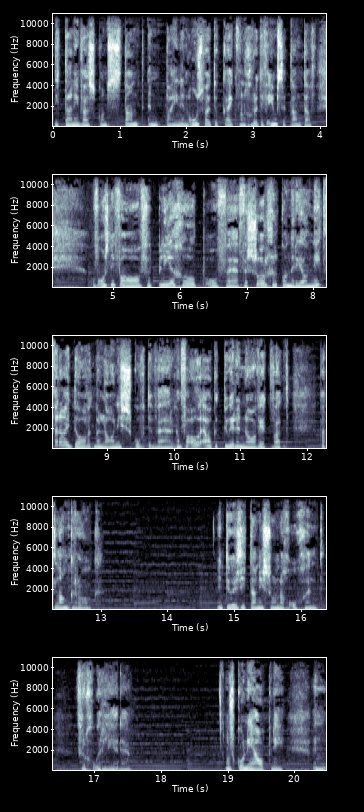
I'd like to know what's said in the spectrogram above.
Die tannie was konstant in pyn en ons wou toe kyk van Groot FM se kant af of ons nie vir haar verpleeghulp of 'n uh, versorger kon reël net vir daai dae wat Melanie skof te werk en veral elke tweede naweek wat wat lank raak. En toe is die tannie Sondagoggend vroeg oorlede. Ons kon nie help nie en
